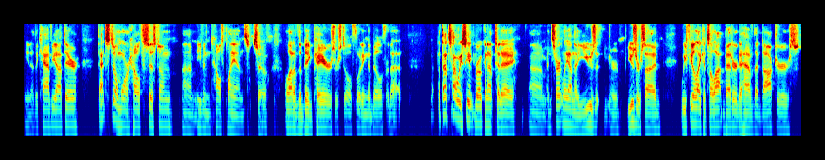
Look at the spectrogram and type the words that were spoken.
you know the caveat there, that's still more health system, um, even health plans. So a lot of the big payers are still footing the bill for that but that's how we see it broken up today. Um, and certainly on the user user side, we feel like it's a lot better to have the doctors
